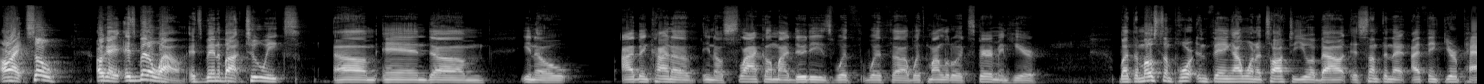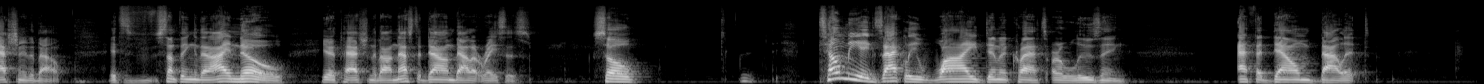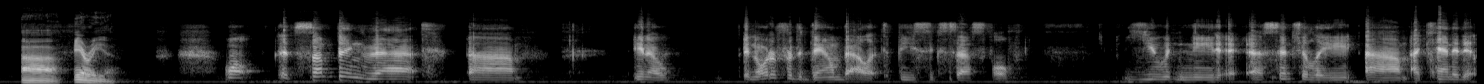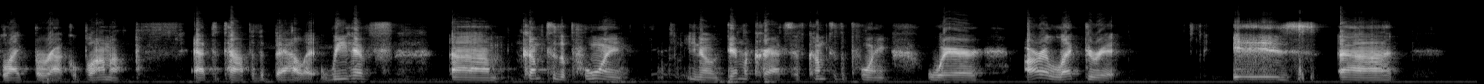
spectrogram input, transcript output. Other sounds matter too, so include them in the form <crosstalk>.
All right, so okay, it's been a while. It's been about two weeks, um, and um, you know, I've been kind of you know slack on my duties with with uh, with my little experiment here. But the most important thing I want to talk to you about is something that I think you're passionate about. It's something that I know you're passionate about, and that's the down ballot races. So, tell me exactly why Democrats are losing at the down ballot uh, area. Well, it's something that um, you know, in order for the down ballot to be successful, you would need essentially um, a candidate like Barack Obama at the top of the ballot. We have um, come to the point, you know, Democrats have come to the point where our electorate is uh,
